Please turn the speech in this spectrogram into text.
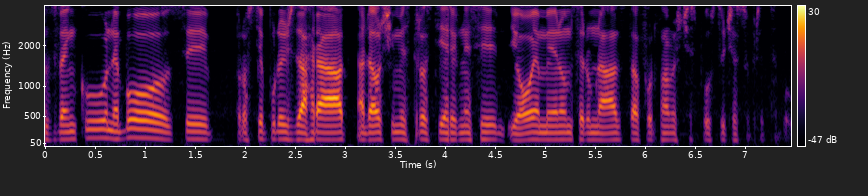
zvenku nebo si prostě půjdeš zahrát na další mistrovství a řekneš si, jo, je mi jenom 17 a furt mám ještě spoustu času před sebou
